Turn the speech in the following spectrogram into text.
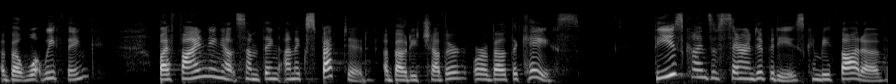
about what we think by finding out something unexpected about each other or about the case. These kinds of serendipities can be thought of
